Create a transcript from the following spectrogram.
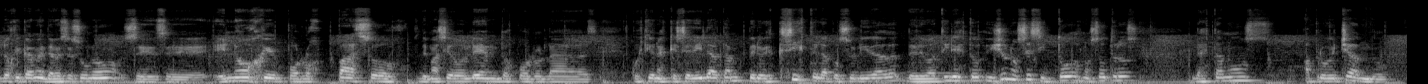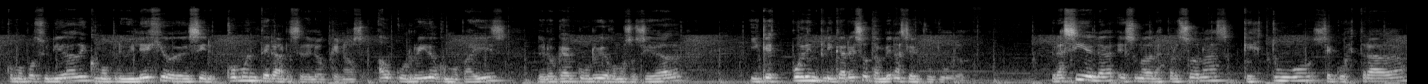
lógicamente a veces uno se, se, enoje por los pasos demasiado lentos, por las cuestiones que se dilatan, pero existe la posibilidad de debatir esto y yo no sé si todos nosotros la estamos aprovechando como posibilidad y como privilegio de decir cómo enterarse de lo que nos ha ocurrido como país, de lo que ha ocurrido como sociedad y qué puede implicar eso también hacia el futuro. Graciela es una de las personas que estuvo secuestrada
